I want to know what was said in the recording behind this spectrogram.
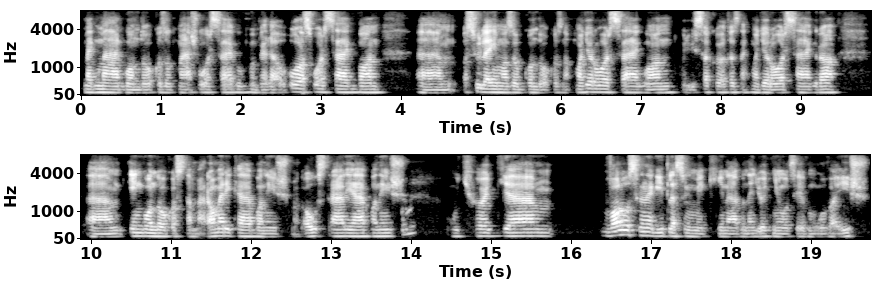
meg már gondolkozok más országokban, például Olaszországban, a szüleim azok gondolkoznak Magyarországon, hogy visszaköltöznek Magyarországra. Én gondolkoztam már Amerikában is, meg Ausztráliában is, úgyhogy valószínűleg itt leszünk még Kínában egy 5-8 év múlva is,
